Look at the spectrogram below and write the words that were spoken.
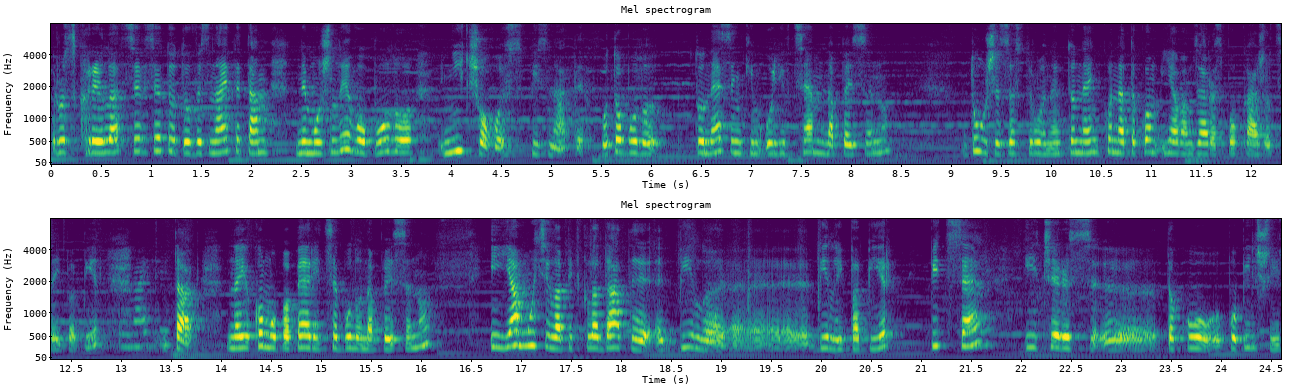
розкрила це все, то, то ви знаєте, там неможливо було нічого спізнати. Бо то було тонесеньким олівцем написано, дуже заструганим, тоненько. На такому я вам зараз покажу цей папір. Так, на якому папері це було написано. І я мусила підкладати біле, е, білий папір під це і через е, таку побільшую,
